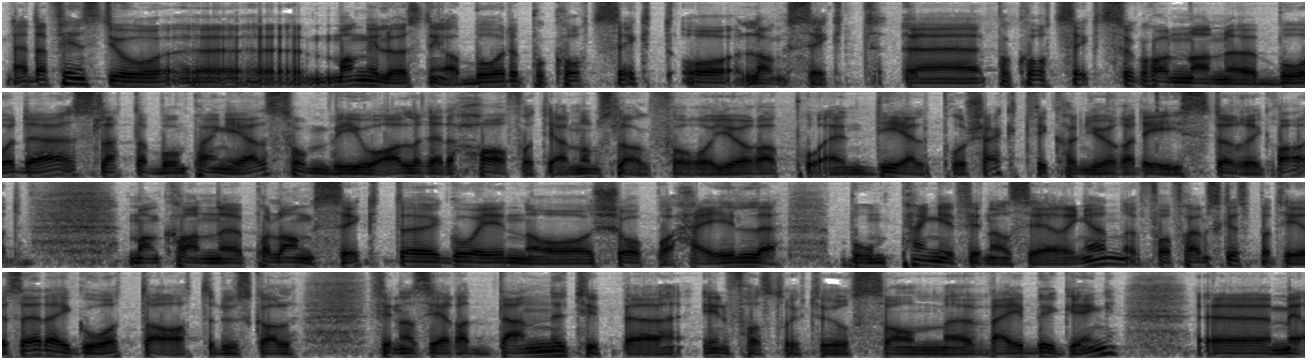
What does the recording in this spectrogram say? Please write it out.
Nei, Der finnes det jo uh, mange løsninger, både på kort sikt og lang sikt. Uh, på kort sikt så kan man uh, både slette bompengegjeld, som vi jo allerede har fått gjennomslag for å gjøre på en del prosjekt. Vi kan gjøre det i større grad. Man kan på lang sikt gå inn og se på hele bompengefinansieringen. For Fremskrittspartiet så er det en gåte at du skal finansiere denne type infrastruktur som veibygging med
